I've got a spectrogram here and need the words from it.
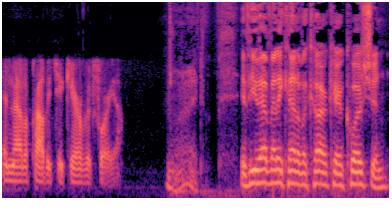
and that'll probably take care of it for you. All right. If you have any kind of a car care question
